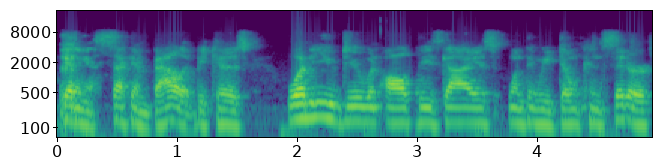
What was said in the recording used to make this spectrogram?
getting a second ballot because what do you do when all these guys one thing we don't consider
